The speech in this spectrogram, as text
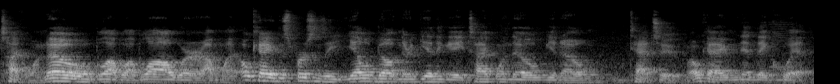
taekwondo, blah, blah, blah. Where I'm like, okay, this person's a yellow belt and they're getting a taekwondo, you know, tattoo. Okay, and then they quit.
